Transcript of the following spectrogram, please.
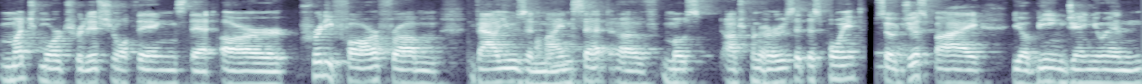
much more traditional things that are pretty far from values and mindset of most entrepreneurs at this point so just by you know being genuine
